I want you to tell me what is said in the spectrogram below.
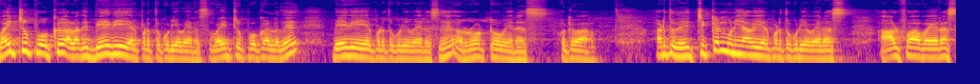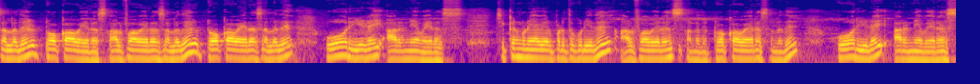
வயிற்றுப்போக்கு அல்லது பேதியை ஏற்படுத்தக்கூடிய வைரஸ். வயிற்றுப்போக்கு அல்லது பேதியை ஏற்படுத்தக்கூடிய வைரஸு ரோட்டோ வைரஸ் ஓகேவா அடுத்தது சிக்கன் குனியாவை ஏற்படுத்தக்கூடிய வைரஸ் ஆல்ஃபா வைரஸ் அல்லது டோக்கா வைரஸ் ஆல்ஃபா வைரஸ் அல்லது டோக்கா வைரஸ் அல்லது ஓர் இழை ஆரண்ய வைரஸ். சிக்கன் குனியாவை ஏற்படுத்தக்கூடியது ஆல்ஃபா வைரஸ் அல்லது டோக்கா வைரஸ் அல்லது ஓர் இடை அரண்ய வைரஸ்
